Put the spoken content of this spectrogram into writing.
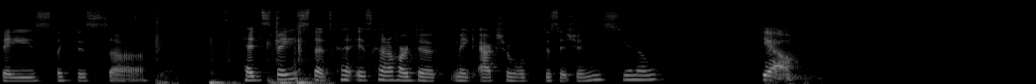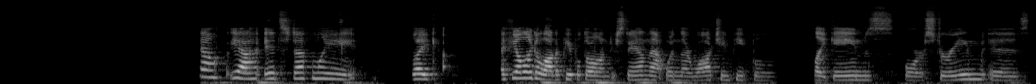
phase like this uh headspace that's kind of, is kind of hard to make actual decisions you know? Yeah. No yeah it's definitely like i feel like a lot of people don't understand that when they're watching people play games or stream is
